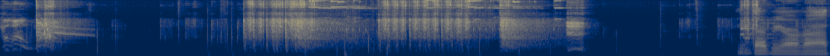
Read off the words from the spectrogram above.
You little. There we are at.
